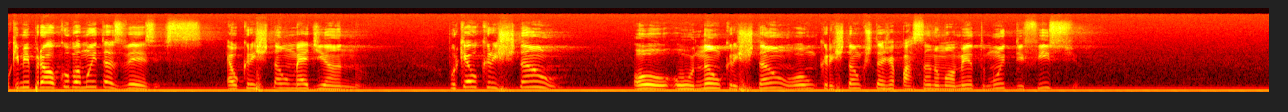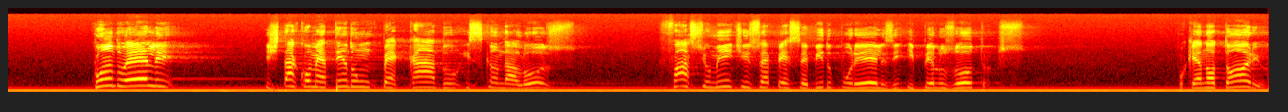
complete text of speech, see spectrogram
O que me preocupa muitas vezes é o cristão mediano, porque o cristão, ou o não cristão, ou um cristão que esteja passando um momento muito difícil, quando ele está cometendo um pecado escandaloso, facilmente isso é percebido por eles e, e pelos outros. Porque é notório,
